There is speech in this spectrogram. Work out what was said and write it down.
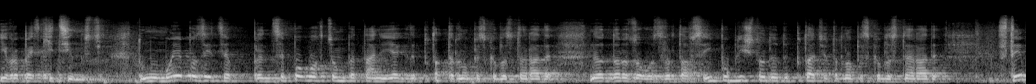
європейські цінності. Тому моя позиція принципова в цьому питанні. Як депутат Тернопільської обласної ради неодноразово звертався і публічно до депутатів Тернопільської обласної ради з тим,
